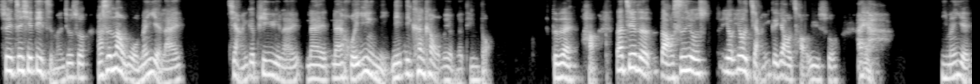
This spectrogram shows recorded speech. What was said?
所以这些弟子们就说：“老师，那我们也来讲一个譬喻，来来来回应你，你你看看我们有没有听懂，对不对？”好，那接着老师又又又讲一个药草喻，说：“哎呀，你们也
